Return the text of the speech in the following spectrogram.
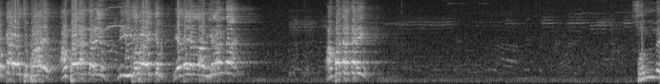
உட்கார வச்சு பாரு. அப்பதான் தெரியும் நீ இதுவரைக்கும் எதையெல்லாம் இழந்தாய். அப்பதான் தெரியும். சொந்த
